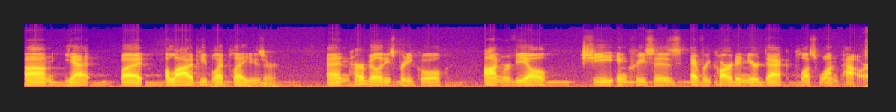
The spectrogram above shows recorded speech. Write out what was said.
um, yet, but a lot of people I play use her, and her ability is pretty cool. On reveal, she increases every card in your deck plus one power.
